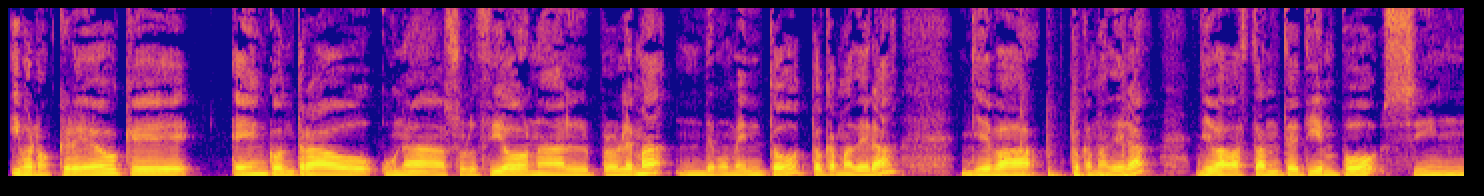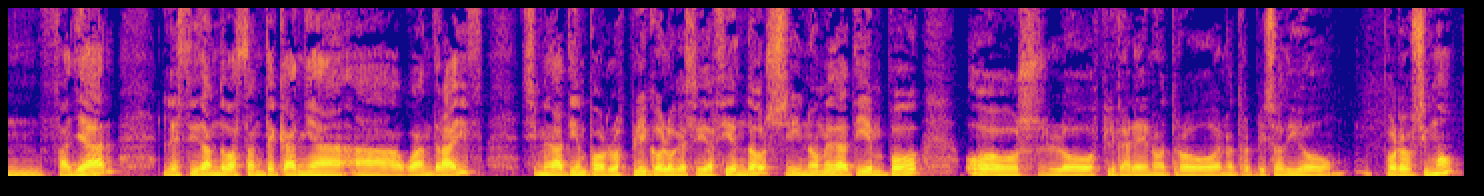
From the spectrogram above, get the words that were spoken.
Y bueno, creo que he encontrado una solución al problema. De momento, toca madera, lleva toca madera, lleva bastante tiempo sin fallar. Le estoy dando bastante caña a OneDrive. Si me da tiempo os lo explico lo que estoy haciendo. Si no me da tiempo os lo explicaré en otro, en otro episodio próximo.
